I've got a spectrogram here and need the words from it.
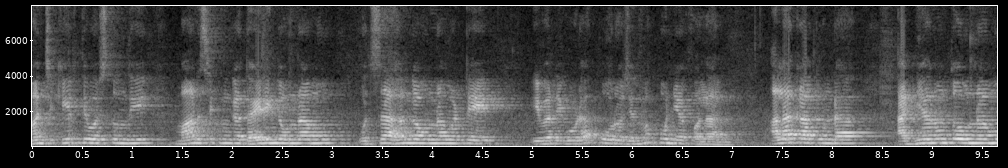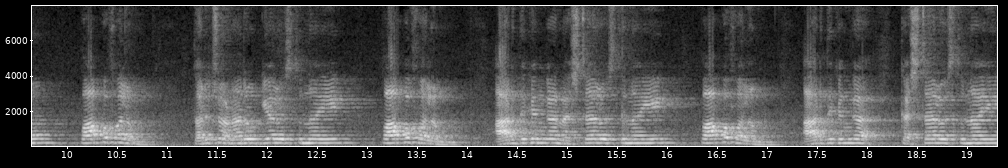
మంచి కీర్తి వస్తుంది మానసికంగా ధైర్యంగా ఉన్నాము ఉత్సాహంగా ఉన్నామంటే ఇవన్నీ కూడా పూర్వజన్మ పుణ్యఫలాలు. అలా కాకుండా అజ్ఞానంతో ఉన్నాము పాపఫలం తరచు అనారోగ్యాలు వస్తున్నాయి పాపఫలం ఆర్థికంగా నష్టాలు వస్తున్నాయి పాపఫలం ఆర్థికంగా కష్టాలు వస్తున్నాయి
